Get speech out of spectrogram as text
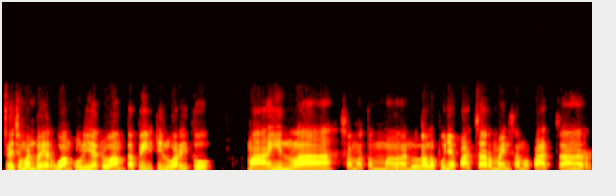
nggak cuma bayar uang kuliah doang, tapi di luar itu main lah sama temen. Betul. Kalau punya pacar main sama pacar.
